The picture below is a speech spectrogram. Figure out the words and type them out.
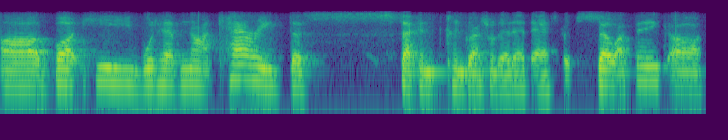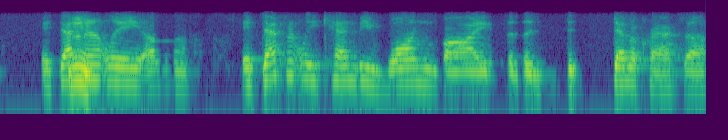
uh, but he would have not carried the second congressional district. So I think uh, it hmm. definitely. Mm. Uh, it definitely can be won by the, the, the Democrats, uh,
